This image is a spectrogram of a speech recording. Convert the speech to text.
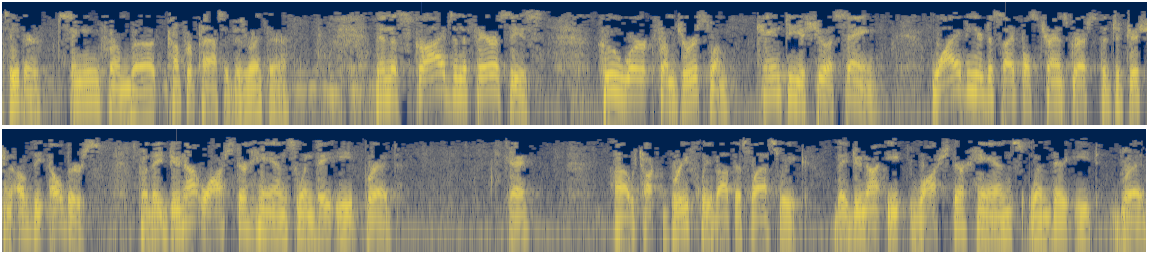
See, they're singing from the comfort passages right there. Then the scribes and the Pharisees, who were from Jerusalem, came to Yeshua, saying, Why do your disciples transgress the tradition of the elders? For they do not wash their hands when they eat bread. Okay? Uh, we talked briefly about this last week. They do not eat, wash their hands when they eat bread.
